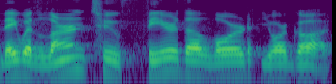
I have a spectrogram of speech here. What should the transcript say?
they would learn to fear the Lord your God.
